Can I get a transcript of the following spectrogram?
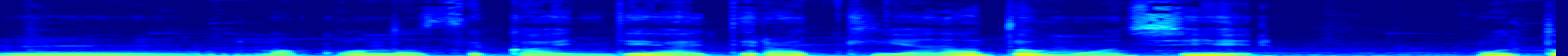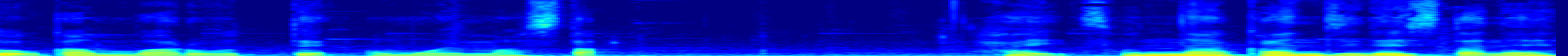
うん、まあ、この世界に出会えてラッキーやなと思うしもっと頑張ろうって思いました。はい。そんな感じでしたね。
